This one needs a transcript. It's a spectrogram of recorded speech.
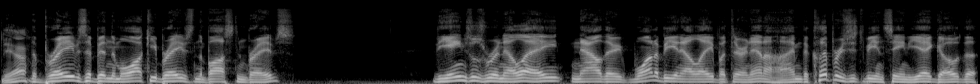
Yeah. The Braves have been the Milwaukee Braves and the Boston Braves. The Angels were in L.A. Now they want to be in L.A., but they're in Anaheim. The Clippers used to be in San Diego. The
